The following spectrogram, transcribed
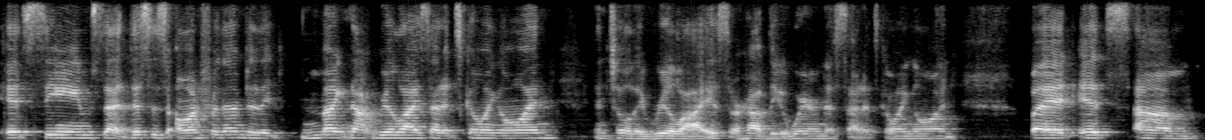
it seems that this is on for them. They might not realize that it's going on until they realize or have the awareness that it's going on. But it's um,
